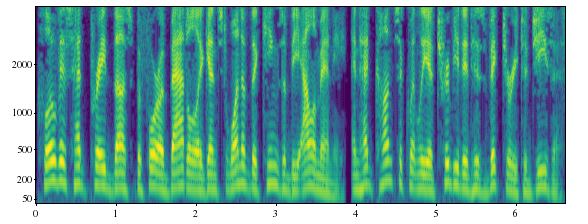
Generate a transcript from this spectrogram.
Clovis had prayed thus before a battle against one of the kings of the Alemanni, and had consequently attributed his victory to Jesus.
